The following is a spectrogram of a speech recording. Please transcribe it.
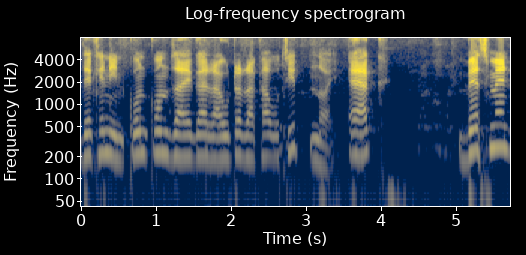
দেখে নিন, কোন কোন জায়গায় রাউটার রাখা উচিত নয়। এক, বেসমেন্ট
